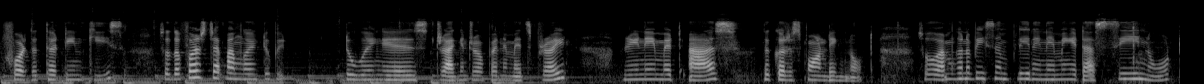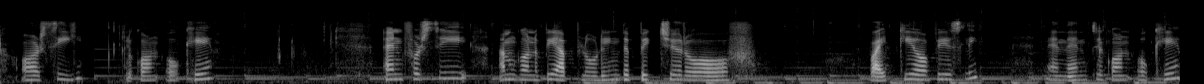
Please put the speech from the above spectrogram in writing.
for the 13 keys. So the first step i'm going to be doing is drag and drop an image sprite rename it as the corresponding note. So i'm going to be simply renaming it as c note or c click on ok. And for C I'm gonna be uploading the picture of white key obviously and then click on ok.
